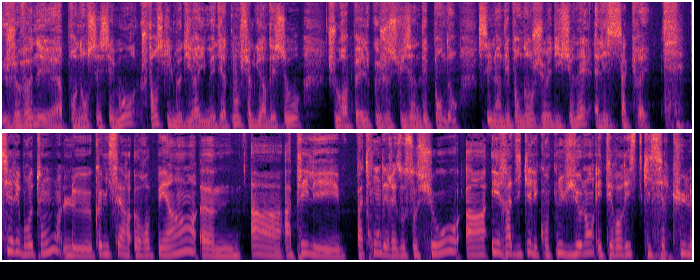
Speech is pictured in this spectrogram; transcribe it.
Je venais à prononcer ces mots, je pense qu'il me dirait immédiatement, Monsieur le garde des Sceaux, je vous rappelle que je suis indépendant. C'est l'indépendance juridictionnelle, elle est sacrée. Thierry Breton, le commissaire européen, euh, a appelé les patrons des réseaux sociaux à éradiquer les contenus violents et terroristes qui circulent,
